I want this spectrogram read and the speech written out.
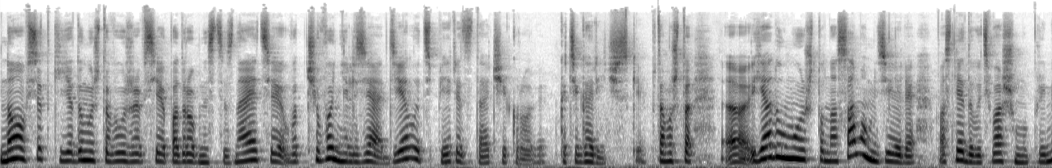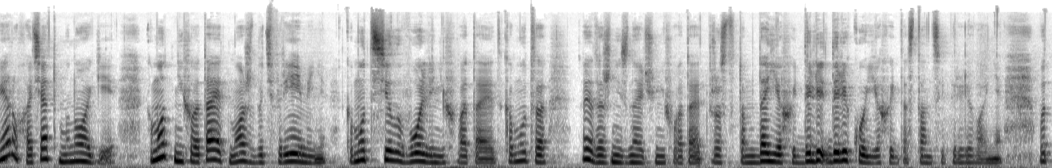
но все-таки я думаю, что вы уже все подробности знаете. Вот чего нельзя делать перед сдачей крови категорически, потому что э, я думаю, что на самом деле последовать вашему примеру хотят многие. Кому-то не хватает, может быть, времени, кому-то силы воли не хватает, кому-то, ну, я даже не знаю, чего не хватает, просто там доехать, далеко ехать до станции переливания. Вот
